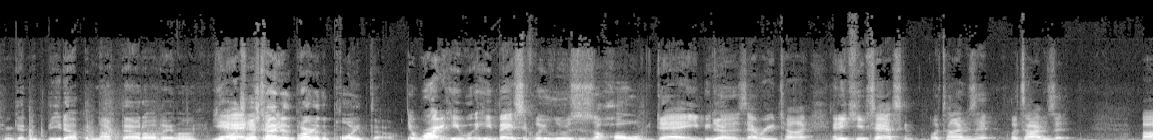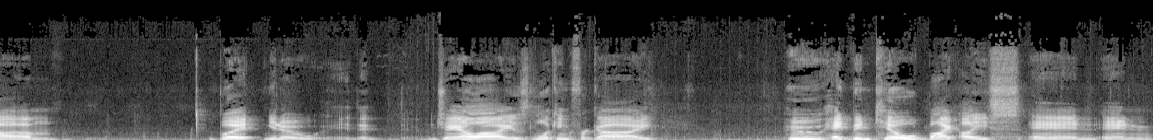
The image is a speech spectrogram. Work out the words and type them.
Him getting beat up and knocked out all day long. Yeah, Which was kind what- of part of the point, though. right. He he basically loses a whole day because every time, and he keeps asking, "What time is it? What time is it?" Um, but you know, JLI is looking for Guy who had been killed by Ice and and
